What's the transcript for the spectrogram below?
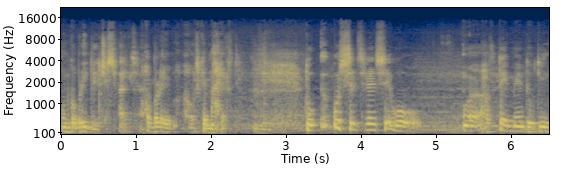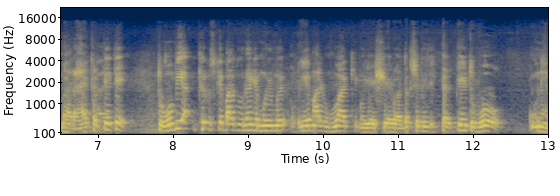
ان کو بڑی دلچسپی ہے اچھا۔ اور بڑے اس کے ماہر تھے۔ تو اس سلسلے سے وہ ہفتے میں دو تین بار آیا کرتے تھے۔ تو وہ بھی پھر اس کے بعد انہیں جب مجھے یہ معلوم ہوا کہ مجھے شعر و ادب سے بھی دلچسپی تو وہ انہیں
